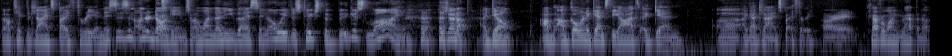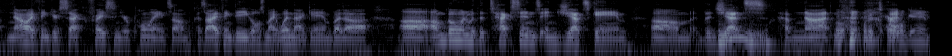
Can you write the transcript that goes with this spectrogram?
but I'll take the Giants by three. And this is an underdog game, so I want none of you guys saying, oh, he just takes the biggest line. Shut up. I don't. I'm, I'm going against the odds again. Uh, I got Giants by three. All right. Trevor, why don't you wrap it up? Now I think you're sacrificing your points, um, because I think the Eagles might win that game. But uh, uh, I'm going with the Texans and Jets game. Um, the Jets Ooh. have not. Oh, what a terrible I, game!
